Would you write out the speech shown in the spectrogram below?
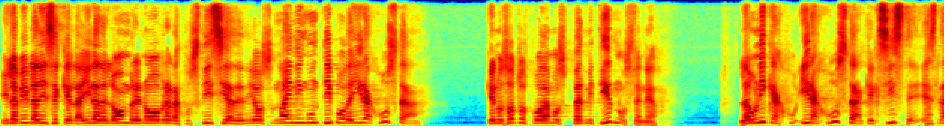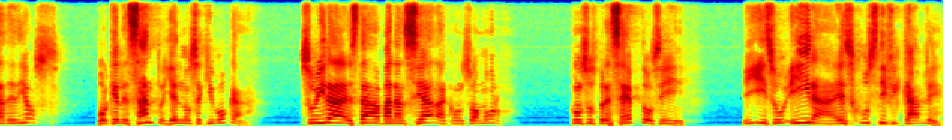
Y la Biblia dice que la ira del hombre no obra la justicia de Dios. No hay ningún tipo de ira justa que nosotros podamos permitirnos tener. La única ira justa que existe es la de Dios, porque Él es santo y Él no se equivoca. Su ira está balanceada con su amor con sus preceptos y, y, su ira es justificable.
